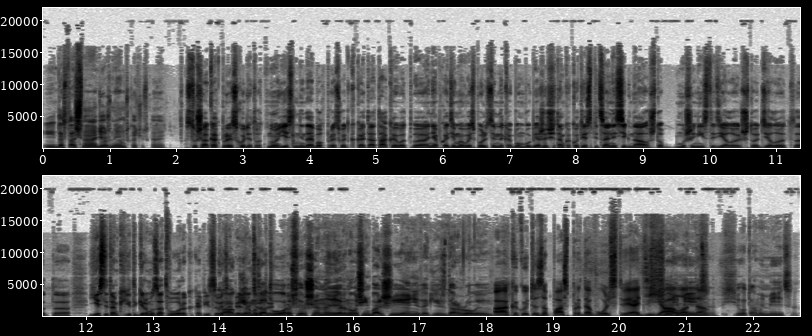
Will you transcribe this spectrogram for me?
И достаточно надежно, я вам хочу сказать. Слушай, а как происходит, вот, ну, если, не дай бог, происходит какая-то атака, и вот э, необходимо его использовать именно как бомбоубежище, там какой-то есть специальный сигнал, что машинисты делают, что делают, это, если там какие-то гермозатворы, как описывается, Как опять же, гермозатворы, совершенно верно, очень большие, они такие здоровые. А какой-то запас продовольствия, одеяло все там. имеется, все там имеется.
